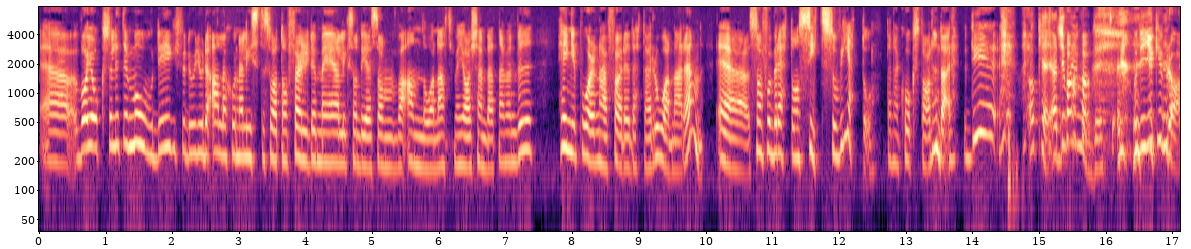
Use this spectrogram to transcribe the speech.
eh, var jag också lite modig för då gjorde alla journalister så att de följde med liksom det som var anordnat. Men jag kände att nej men vi hänger på den här före detta rånaren eh, som får berätta om sitt Soweto, den här kåkstaden där. Det, Okej, ja, det var ju modigt. och det gick ju bra.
